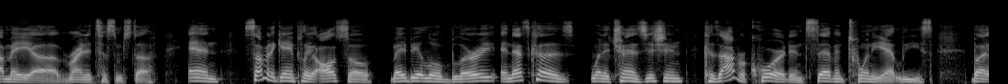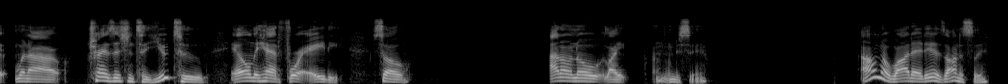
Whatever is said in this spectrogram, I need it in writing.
I may uh, run into some stuff, and some of the gameplay also may be a little blurry, and that's because when it transition, because I record in 720 at least, but when I transition to YouTube, it only had 480. So I don't know, like, let me see. I don't know why that is, honestly.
